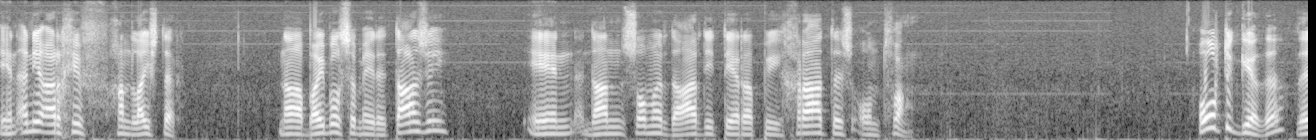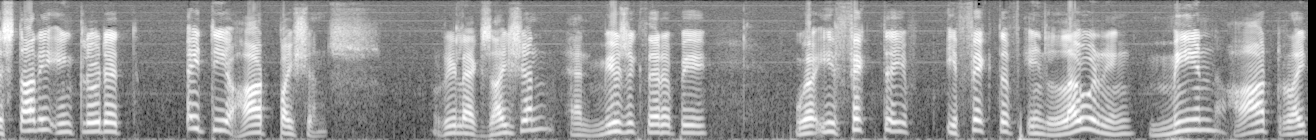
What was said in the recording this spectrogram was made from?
en in die archief gaan luister na bybelse meditasie en dan sommer daar die therapie gratis ontvang. Altogether, the study included 80 heart patients. Relaxation and music therapy were effective, effective in lowering mean heart rate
